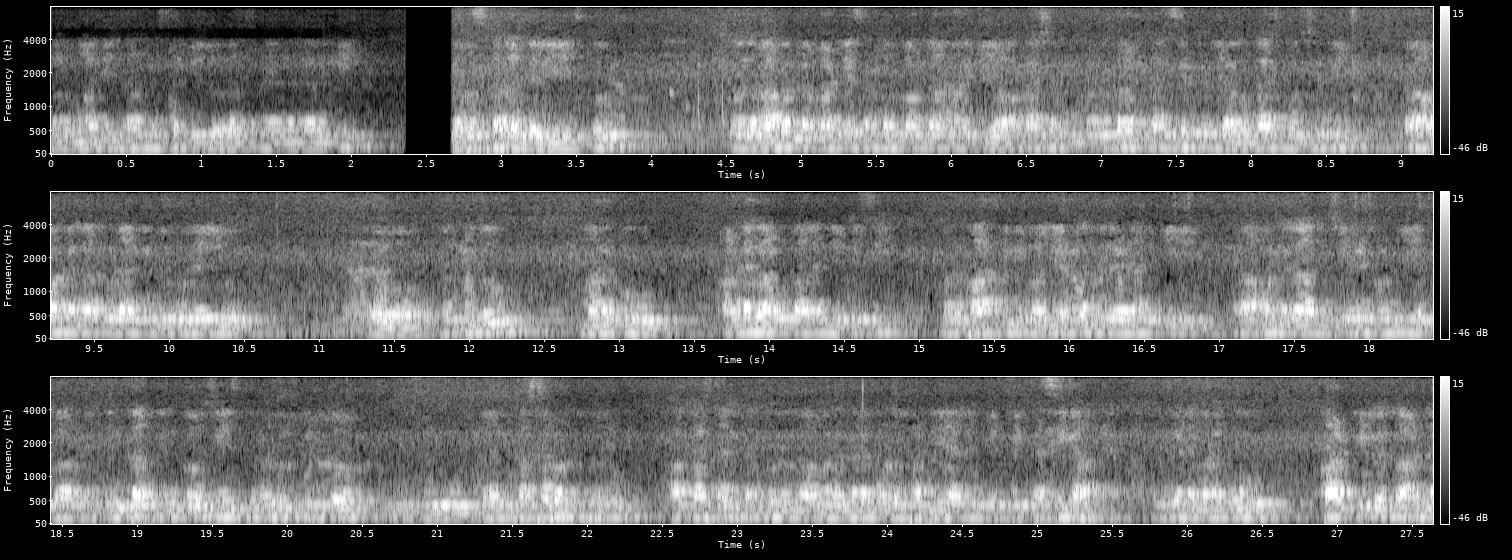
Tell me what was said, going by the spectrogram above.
మన మాజీ శాసనసభ్యులు రత్నారాయణ గారికి నమస్కారం తెలియజేస్తూ మన రామన్న బర్త్డే సందర్భంగా మనకి అవకాశం మనందరం కలిసేటువంటి అవకాశం వచ్చింది. రామన్న గారు కూడా నిండు రోజులు పొందుతూ మనకు అండగా ఉండాలని చెప్పేసి మన పార్టీని మళ్ళీ ఎక్కడ నిలవడానికి రామన్న గారు చేసినటువంటి యొక్క ఎంత ఎంతో చేస్తున్నారు ఎంతో దాన్ని దానికి కష్టపడుతున్నారు. ఆ కష్టానికి అనుగుణంగా మనందరం కూడా పనిచేయాలని చెప్పి కసిగా ఎందుకంటే మనకు పార్టీ యొక్క అండ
